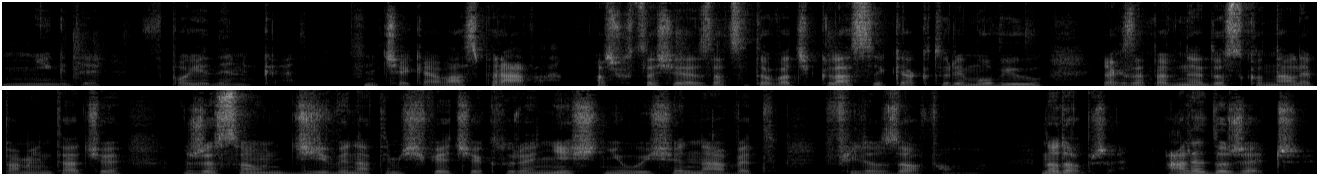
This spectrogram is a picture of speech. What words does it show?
nigdy w pojedynkę. Ciekawa sprawa. Aż chcę się zacytować klasyka, który mówił, jak zapewne doskonale pamiętacie, że są dziwy na tym świecie, które nie śniły się nawet filozofom. No dobrze, ale do rzeczy.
